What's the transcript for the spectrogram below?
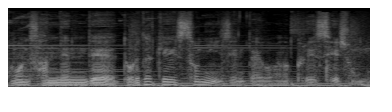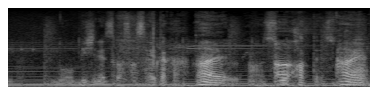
この3年でどれだけソニー全体をあのプレイステーションのビジネスが支えたかっていう、はいまあすごかったですよね。はい、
